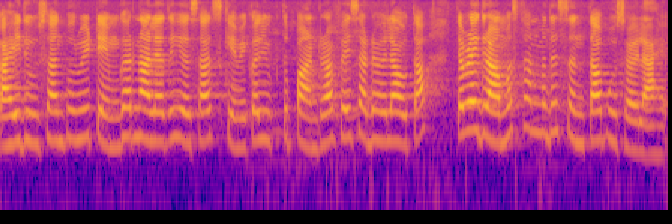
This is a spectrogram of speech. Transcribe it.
काही दिवसांपूर्वी टेमघर नाल्यातही असाच केमिकलयुक्त पांढरा फेस आढळला होता. त्यामुळे ग्रामस्थांमध्ये संताप उसळला आहे.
